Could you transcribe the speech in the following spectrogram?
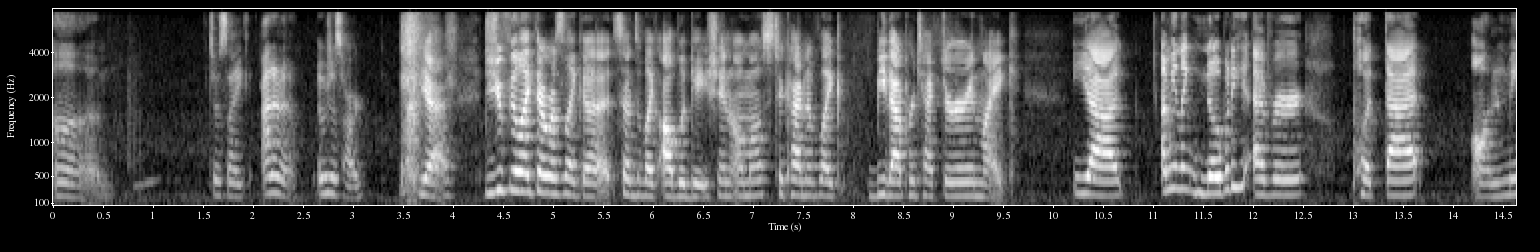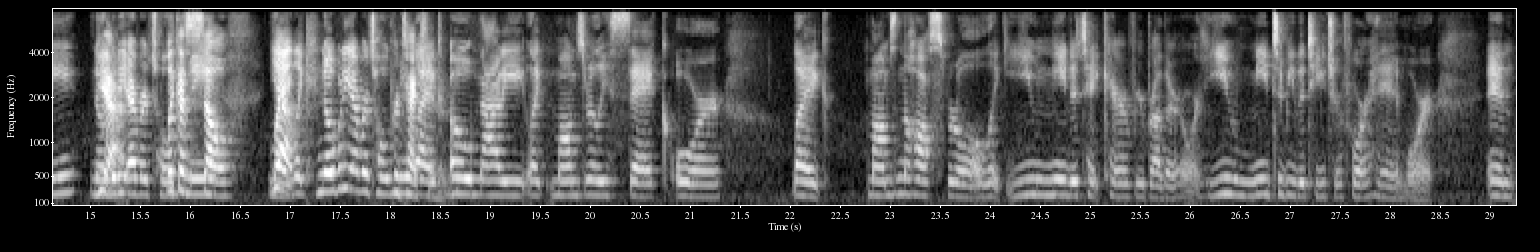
um just like i don't know. It was just hard. Yeah. Did you feel like there was like a sense of like obligation almost to kind of like be that protector and like yeah. I mean like nobody ever put that on me. Nobody Yeah, ever told like a me self yeah, like nobody ever told me like, oh, Maddie, like mom's really sick or like mom's in the hospital, like you need to take care of your brother or you need to be the teacher for him or and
